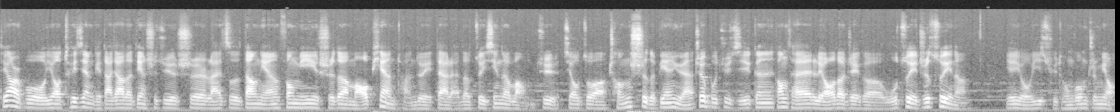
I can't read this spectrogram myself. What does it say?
第二部要推荐给大家的电视剧是来自当年风靡一时的毛片团队带来的最新的网剧，叫做《城市的边缘》。这部剧集跟刚才聊的这个《无罪之罪》呢，也有异曲同工之妙。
